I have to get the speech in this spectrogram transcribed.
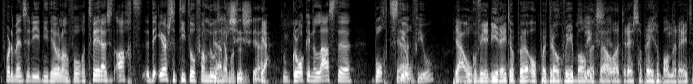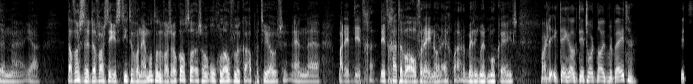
voor de mensen die het niet heel lang volgen. 2008, de eerste titel van Lewis ja, Hamilton. Precies, ja. ja. Toen Klok in de laatste bocht stil viel. Ja, ongeveer. Die reed op, op droogweerbanden, Sliks, terwijl ja. de rest op regenbanden reed. En uh, ja, dat was, de, dat was de eerste titel van Hamilton. Dat was ook al zo'n zo ongelofelijke apotheose. En, uh, maar dit, dit, dit gaat er wel overheen hoor, echt waar. Daar ben ik met Moek eens. Maar ik denk ook, dit wordt nooit meer beter. Dit...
